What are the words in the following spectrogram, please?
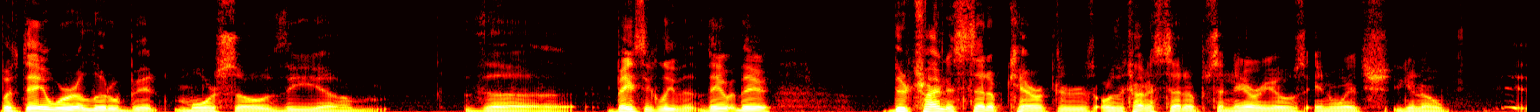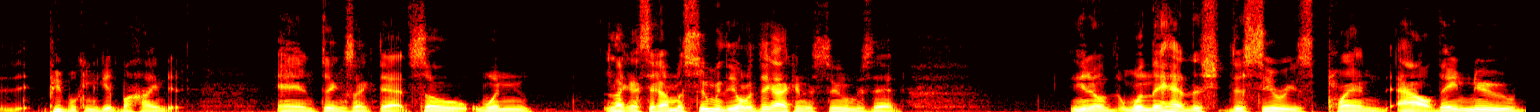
but they were a little bit more so the um, the basically the, they they they're trying to set up characters or they're trying to set up scenarios in which you know people can get behind it and things like that. So when like I said, I'm assuming the only thing I can assume is that you know when they had this this series planned out, they knew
